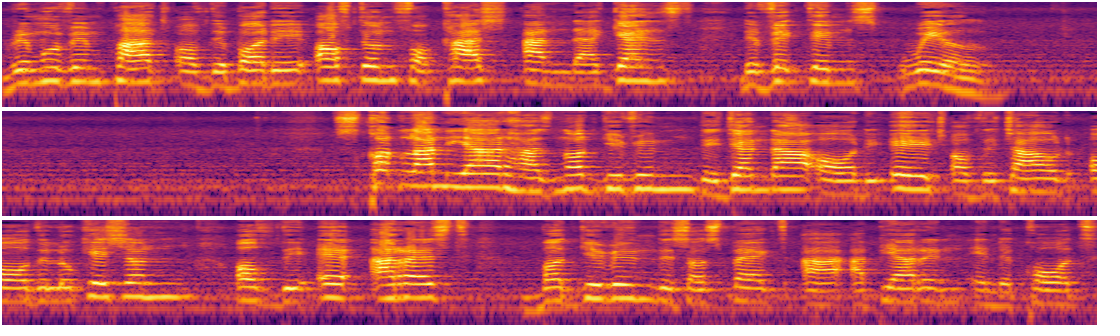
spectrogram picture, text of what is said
removing part of the body often for cash and against the victim's will. Scotland Yard has not given the gender or the age of the child or the location of the arrest but given the suspects are appearing in the court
